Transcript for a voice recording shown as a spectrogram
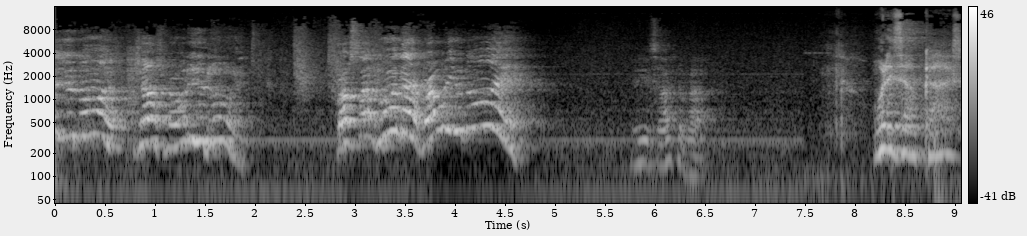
what are you doing? Josh, bro, what are you doing? Bro, stop doing that, bro. What are you doing? What are you talking about? What is up guys?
